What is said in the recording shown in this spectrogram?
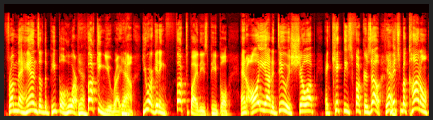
from the hands of the people who are Yeah. fucking you right Yeah. now. You are getting fucked by these people. And all you got to do is show up and kick these fuckers out. Yeah. Mitch McConnell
